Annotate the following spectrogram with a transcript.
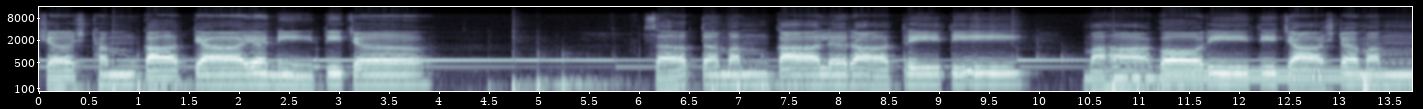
षष्ठं कात्यायनीति च। सप्तमं कालरात्रीति महागौरीति चाष्टमम्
